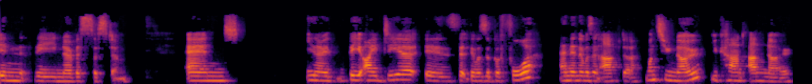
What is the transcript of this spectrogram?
in the nervous system. And, you know, the idea is that there was a before and then there was an after. Once you know, you can't unknow.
